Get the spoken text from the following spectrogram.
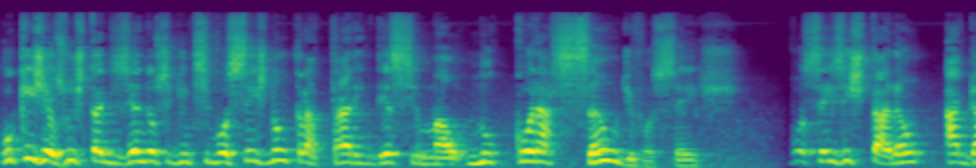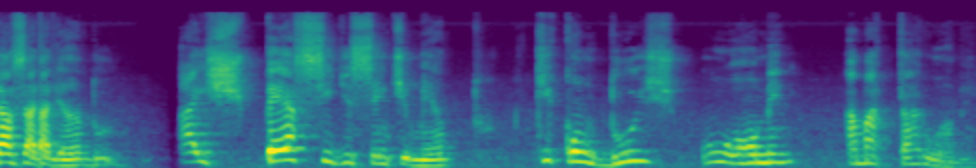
O que Jesus está dizendo é o seguinte: se vocês não tratarem desse mal no coração de vocês, vocês estarão agasalhando a espécie de sentimento que conduz o homem a matar o homem,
